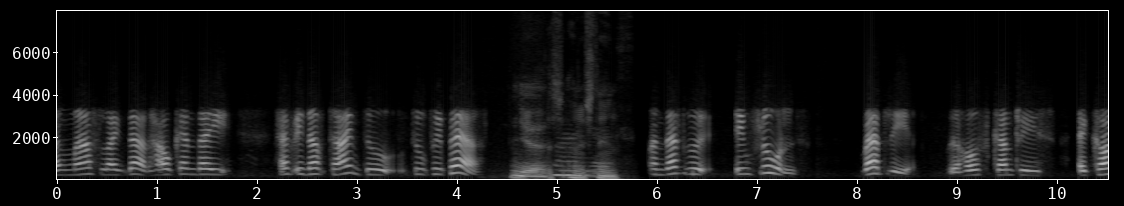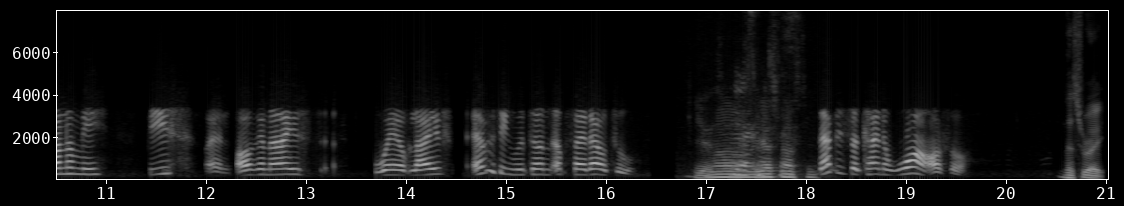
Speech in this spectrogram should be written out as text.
en masse like that, how can they have enough time to, to prepare? Yes, I understand. And that will influence badly the host country's economy, peace, and organized way of life. Everything will turn upside down too. Yes. yes, yes, Master. That is a kind of war also. That's right.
